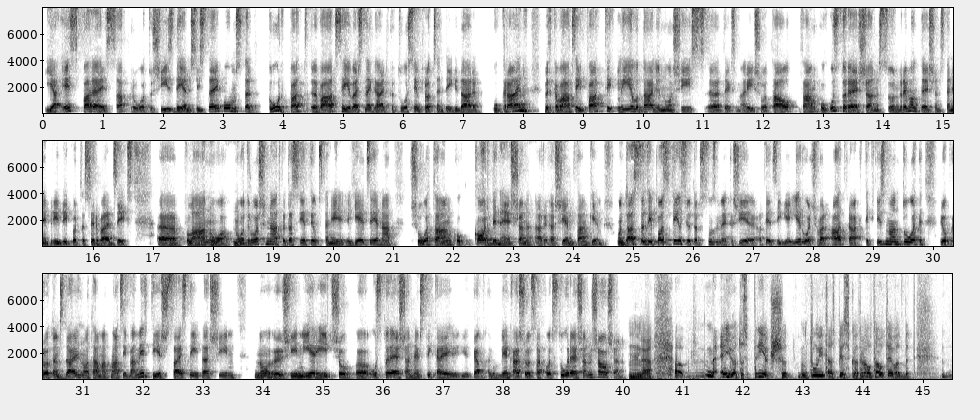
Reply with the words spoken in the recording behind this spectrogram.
Ja es pareizi saprotu šīs dienas izteikumus, tad turpat Vācija vairs negaida, ka to simtprocentīgi dara Ukraina, bet ka Vācija pati lielu daļu no šīs, eh, teiksim, arī šo tal, tanku uzturēšanas un remontēšanas tajā brīdī, kur tas ir vajadzīgs, eh, plāno nodrošināt, ka tas ietilpst tajā jēdzienā šo tanku koordinēšana ar, ar šiem tankiem. Un tas tad ir pozitīvs, jo tas nozīmē, ka šie attiecīgie ieroči var ātrāk tikt izmantoti, jo, protams, daļa no tām apmācībām ir tieši saistīta ar šīm, nu, šīm ierīču uh, uzturēšanu, nevis tikai vienkāršot sakot, stūrēšana un šaušana. Mm, jā. Ejot uz priekšu, nu, tūlītās piesakot vēl tavu tevat, bet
